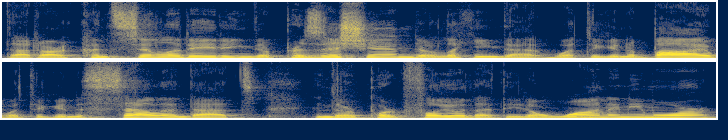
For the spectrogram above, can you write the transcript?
that are consolidating their position. They're looking at what they're going to buy, what they're going to sell in that in their portfolio that they don't want anymore.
